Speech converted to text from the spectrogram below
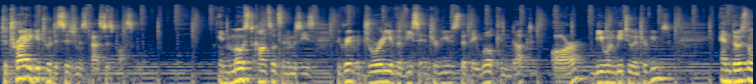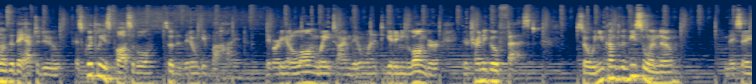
to try to get to a decision as fast as possible. In most consulates and embassies, the great majority of the visa interviews that they will conduct are B1, B2 interviews, and those are the ones that they have to do as quickly as possible so that they don't get behind. They've already got a long wait time, they don't want it to get any longer, they're trying to go fast. So when you come to the visa window, they say,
